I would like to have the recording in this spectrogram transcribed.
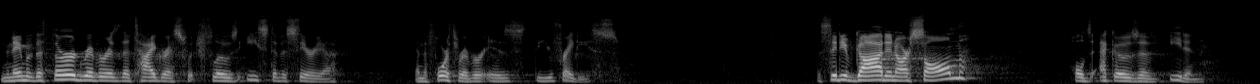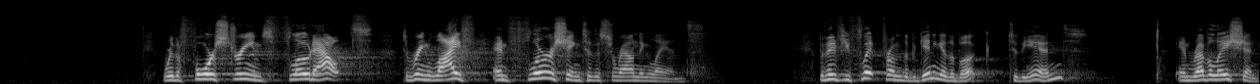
And the name of the third river is the Tigris, which flows east of Assyria. And the fourth river is the Euphrates. The city of God in our psalm holds echoes of Eden, where the four streams flowed out to bring life and flourishing to the surrounding land. But then, if you flip from the beginning of the book to the end, in Revelation,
